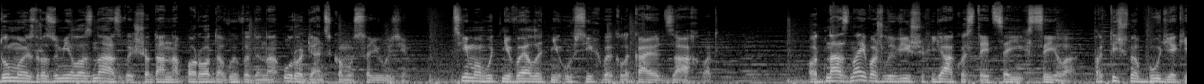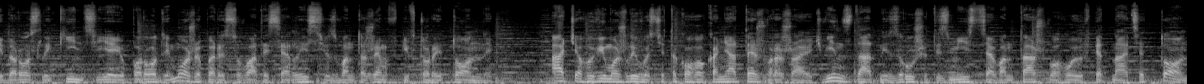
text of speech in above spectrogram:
Думаю, зрозуміло з назви, що дана порода виведена у Радянському Союзі. Ці могутні велетні у всіх викликають захват. Одна з найважливіших якостей це їх сила. Практично будь-який дорослий кінь цієї породи може пересуватися рисью з вантажем в півтори тонни. А тягові можливості такого коня теж вражають. Він здатний зрушити з місця вантаж вагою в 15 тонн.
